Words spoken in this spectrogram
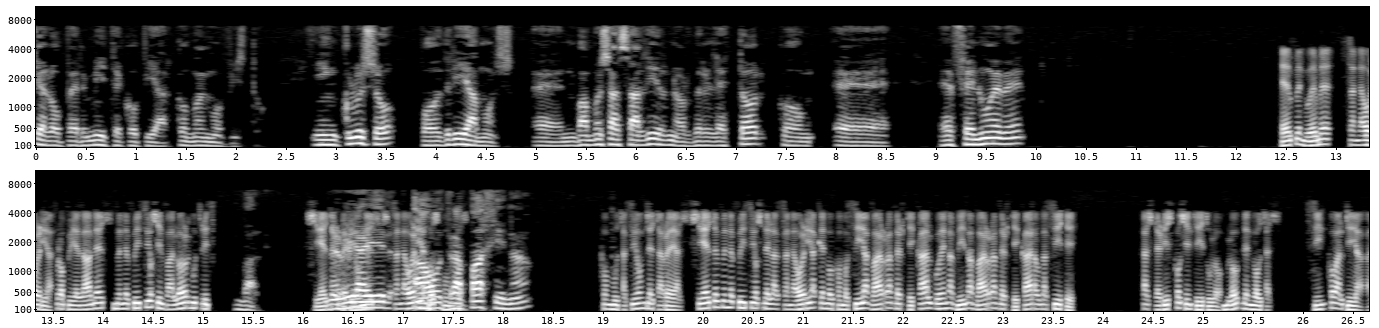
que lo permite copiar, como hemos visto. Incluso podríamos, eh, vamos a salirnos del lector con eh, F9, F9, zanahoria, propiedades, beneficios y valor nutricional. vale. 7 Me voy a ir a otra puntos. página, Conmutación de tareas. 7 beneficios de la zanahoria que no conocía barra vertical buena vida barra vertical Audacity. Asterisco sin título. Blog de notas. 5 al día.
